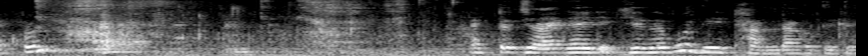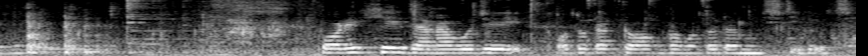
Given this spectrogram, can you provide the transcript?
এখন একটা জায়গায় রেখে দেবো, দিয়ে ঠান্ডা হতে দেবো। পরে খেয়ে জানাব যে কতটা টক বা কতটা মিষ্টি হয়েছে।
